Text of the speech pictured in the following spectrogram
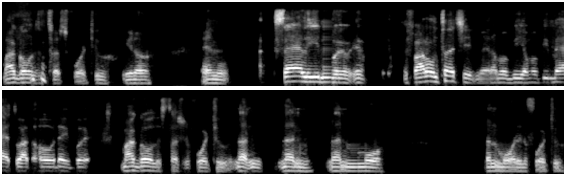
My goal is to touch four two, you know. And sadly, you know, if if I don't touch it, man, I'm gonna be I'm gonna be mad throughout the whole day. But my goal is touching four two. Nothing, nothing, nothing more. Nothing more than the four two.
